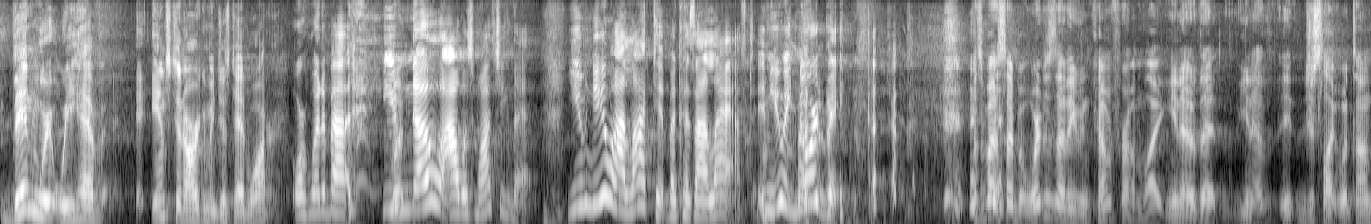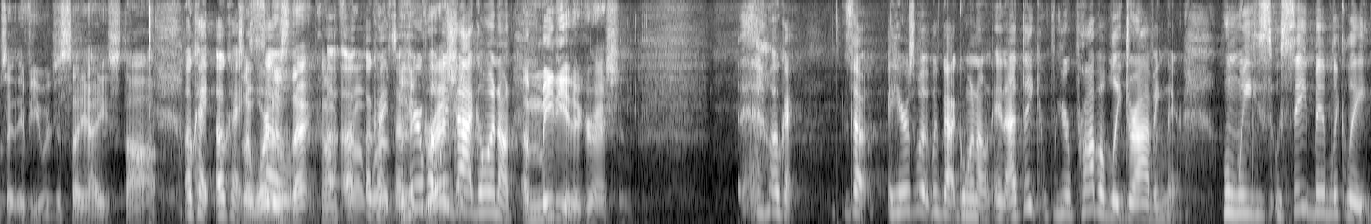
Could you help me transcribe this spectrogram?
Then we we have instant argument. Just add water. Or what about you But- know I was watching that. You knew I liked it because I laughed and you ignored me. I was about to say, but where does that even come from? Like, you know, that, you know, it, just like what Tom said, if you would just say, hey, stop, Okay, okay. So where does that come uh, from? okay, Where so the here what we've got going on. immediate aggression. Okay, so here's what we've got going on, and I think you're probably driving there. When we see biblically,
